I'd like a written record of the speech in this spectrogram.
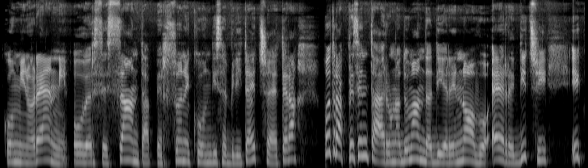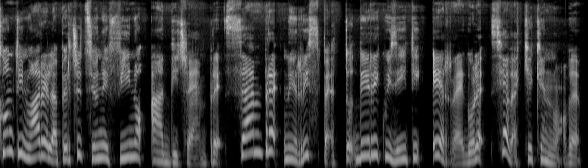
con minorenni, over 60, persone con disabilità, eccetera, potrà presentare una domanda di rinnovo RDC e continuare la percezione fino a dicembre, sempre nel rispetto dei requisiti e regole sia vecchie che nuove.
